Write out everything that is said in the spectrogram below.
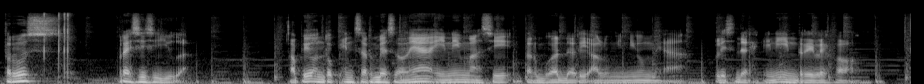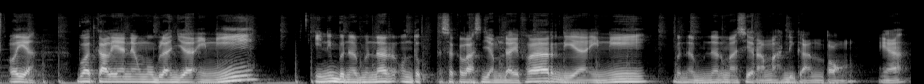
Terus presisi juga tapi untuk insert bezelnya ini masih terbuat dari aluminium ya. Please deh ini entry level. Oh ya buat kalian yang mau belanja ini ini benar-benar untuk sekelas jam diver dia ini benar-benar masih ramah di kantong ya.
